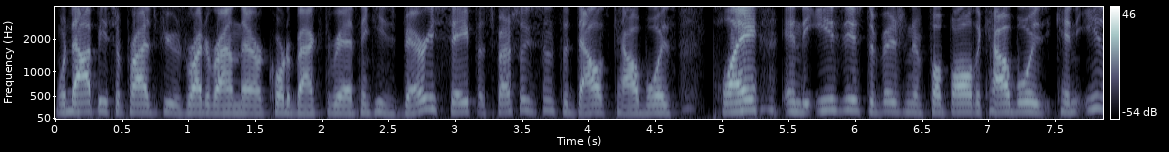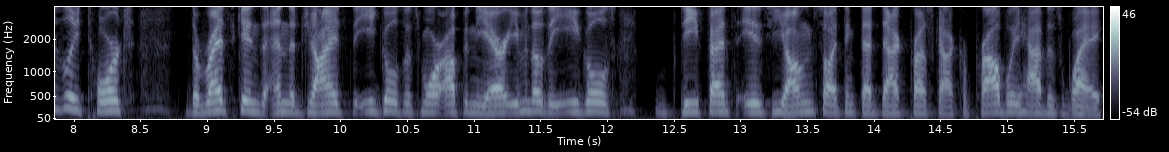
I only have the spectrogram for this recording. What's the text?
Would not be surprised if he was right around there, quarterback three. I think he's very safe, especially since the Dallas Cowboys play in the easiest division in football. The Cowboys can easily torch the Redskins and the Giants. The Eagles, it's more up in the air, even though the Eagles' defense is young. So I think that Dak Prescott could probably have his way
